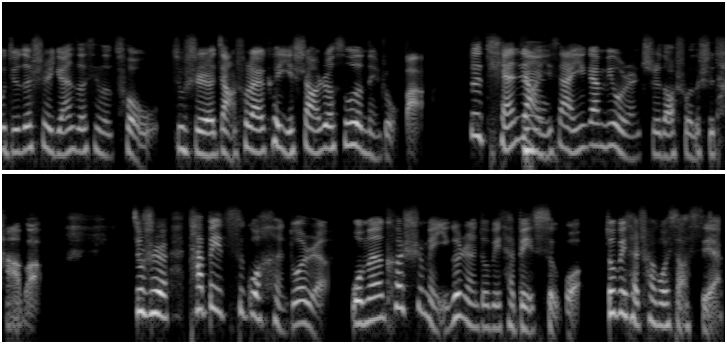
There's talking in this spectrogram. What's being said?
我觉得是原则性的错误，就是讲出来可以上热搜的那种吧。就浅讲一下，应该没有人知道说的是他吧。就是他背刺过很多人，我们科室每一个人都被他背刺过，都被他穿过小鞋。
